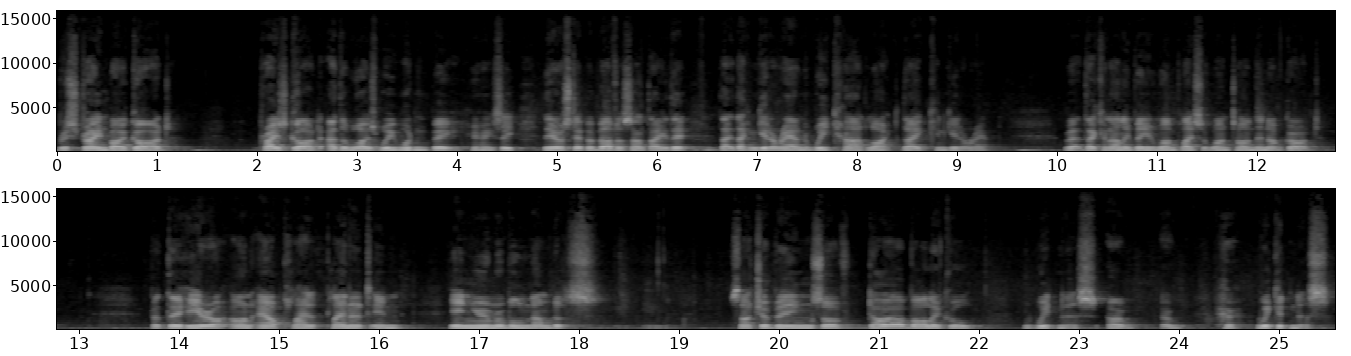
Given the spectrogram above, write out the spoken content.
restrained by God praise God, otherwise we wouldn't be. you see, they're a step above us, aren't they? they? They can get around, we can't like they can get around. But they can only be in one place at one time, they're not God. But they're here on our planet in innumerable numbers. Such are beings of diabolical witness, uh, uh, wickedness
